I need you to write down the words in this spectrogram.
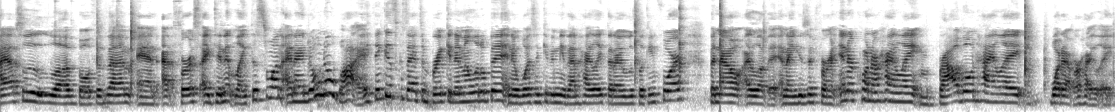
I absolutely love both of them and at first I didn't like this one and I don't know why. I think it's because I had to break it in a little bit and it wasn't giving me that highlight that I was looking for but now I love it and I use it for an inner corner highlight, and brow bone highlight, whatever highlight.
